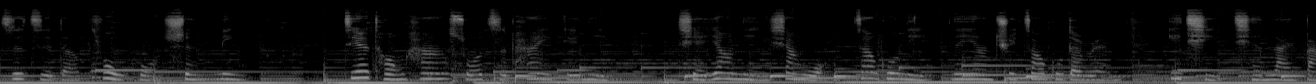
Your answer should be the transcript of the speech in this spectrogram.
之子的复活生命。接同他所指派给你，且要你像我照顾你那样去照顾的人，一起前来吧。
